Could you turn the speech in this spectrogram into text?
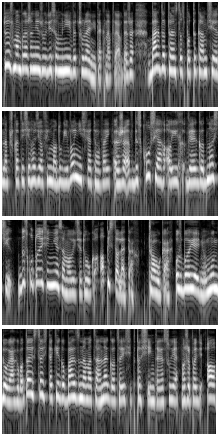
tu już mam wrażenie, że ludzie są mniej wyczuleni tak naprawdę, że bardzo często spotykam się, na przykład jeśli chodzi o film o II wojnie światowej, że w dyskusjach o ich wiarygodności dyskutuje się niesamowicie długo o pistoletach, czołgach, uzbrojeniu, mundurach, bo to jest coś takiego bardzo namacalnego, co jeśli ktoś się interesuje, może powiedzieć, o,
